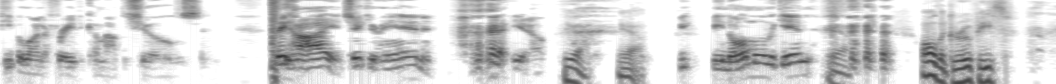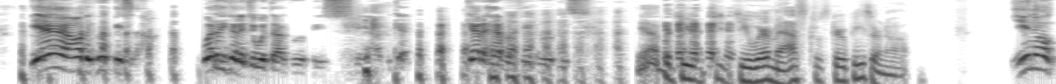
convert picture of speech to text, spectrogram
people aren't afraid to come out to shows, and say hi and shake your hand, and you know, Yeah, yeah, be, be normal again. yeah. All the groupies. Yeah, all the groupies. what are you going to do without groupies? You know, got, got to have a few groupies. Yeah, but you, do, do you wear masks with groupies or not? You know,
